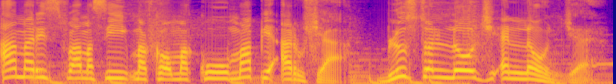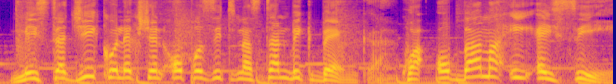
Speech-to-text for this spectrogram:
Amaris Pharmacy makao makuu mapya Arusha, Bluestone Lodge and Lounge, Mr. G Collection opposite na Stanbic Bank, kwa Obama EAC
